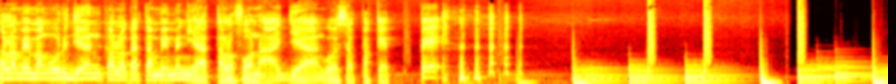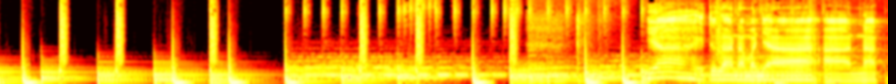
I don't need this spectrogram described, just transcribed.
Kalau memang urgent, kalau kata Mimin ya telepon aja, nggak usah pakai P. ya, itulah namanya anak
